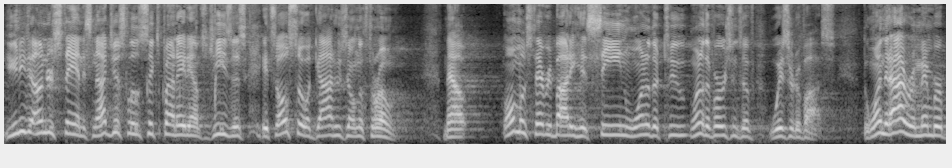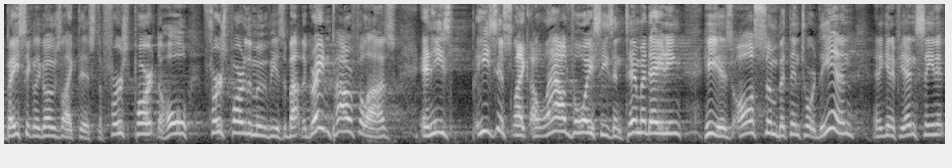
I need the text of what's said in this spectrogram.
You need to understand it's not just little six pound, eight ounce Jesus, it's also a God who's on the throne. Now, almost everybody has seen one of the two, one of the versions of Wizard of Oz. The one that I remember basically goes like this. The first part, the whole first part of the movie is about the great and powerful Oz, and he's he's just like a loud voice, he's intimidating, he is awesome, but then toward the end, and again, if you hadn't seen it,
